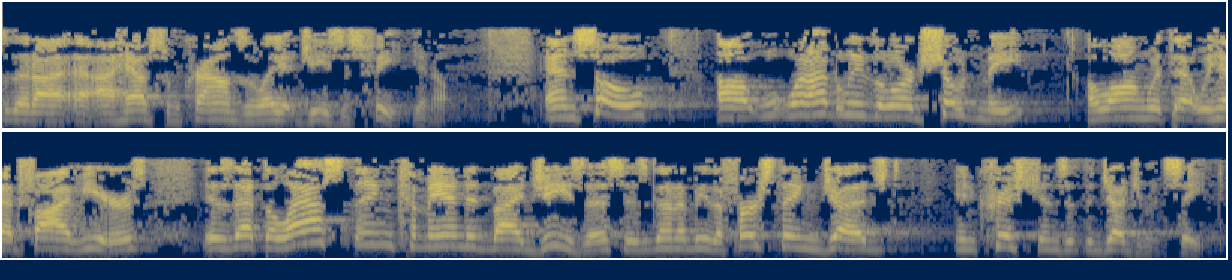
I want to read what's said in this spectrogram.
so that I, I have some crowns to lay at Jesus' feet, you know. And so, uh, what I believe the Lord showed me, along with that we had five years, is that the last thing commanded by Jesus is going to be the first thing judged in Christians at the judgment seat.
